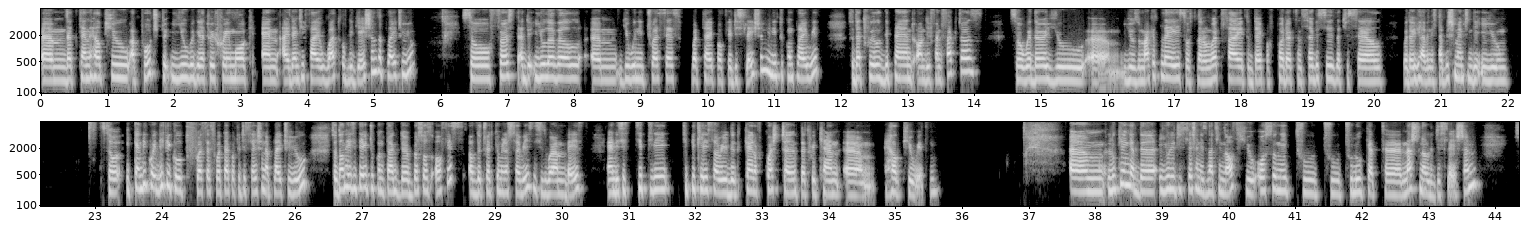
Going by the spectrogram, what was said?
um, that can help you approach the EU regulatory framework and identify what obligations apply to you. So first, at the EU level, um, you will need to assess what type of legislation you need to comply with. So that will depend on different factors. So whether you um, use a marketplace or a website, the type of products and services that you sell, whether you have an establishment in the EU. So it can be quite difficult to assess what type of legislation apply to you. So don't hesitate to contact the Brussels office of the Trade Commissioner Service. This is where I'm based. And this is typically, typically sorry, the kind of questions that we can um, help you with. Um, looking at the EU legislation is not enough. You also need to, to, to look at uh, national legislation.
